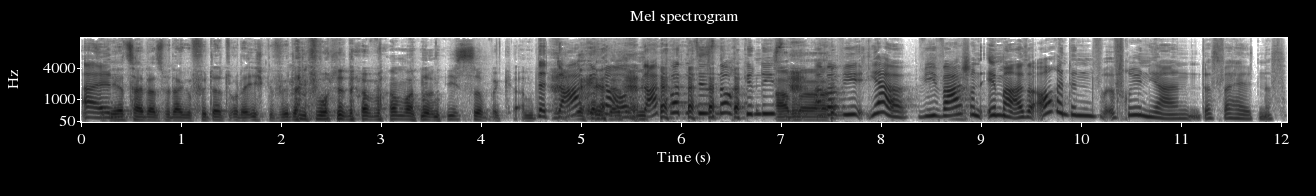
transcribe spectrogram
in der Zeit, als wir da gefüttert oder ich gefüttert wurde, da war man noch nicht so bekannt. Da, genau, da konnten Sie es noch genießen. Aber, Aber, wie, ja, wie war schon immer, also auch in den frühen Jahren das Verhältnis?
